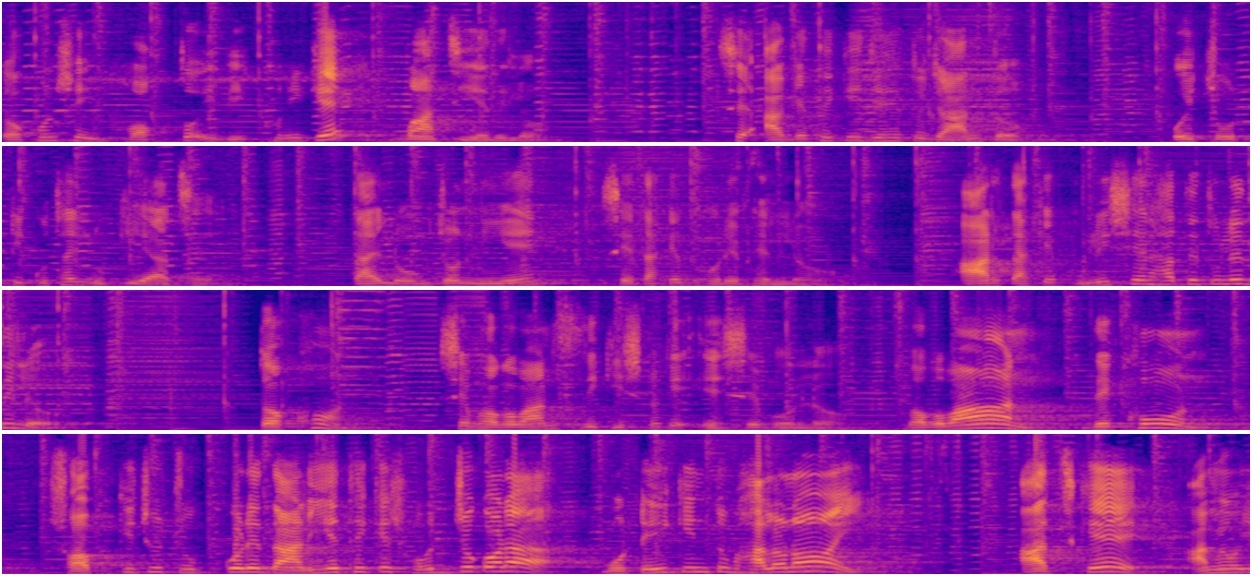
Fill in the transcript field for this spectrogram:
তখন সেই ভক্ত ওই ভিক্ষুণীকে বাঁচিয়ে দিল। সে আগে থেকেই যেহেতু জানতো, ওই চোরটি কোথায় লুকিয়ে আছে, তাই লোকজন নিয়ে সে তাকে ধরে ফেলল। আর তাকে পুলিশের হাতে তুলে দিল। তখন সে ভগবান শ্রীকৃষ্ণকে এসে বলল, ভগবান, দেখুন সব কিছু চুপ করে দাঁড়িয়ে থেকে সহ্য করা মোটেই কিন্তু ভালো নয়। আজকে আমি ওই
